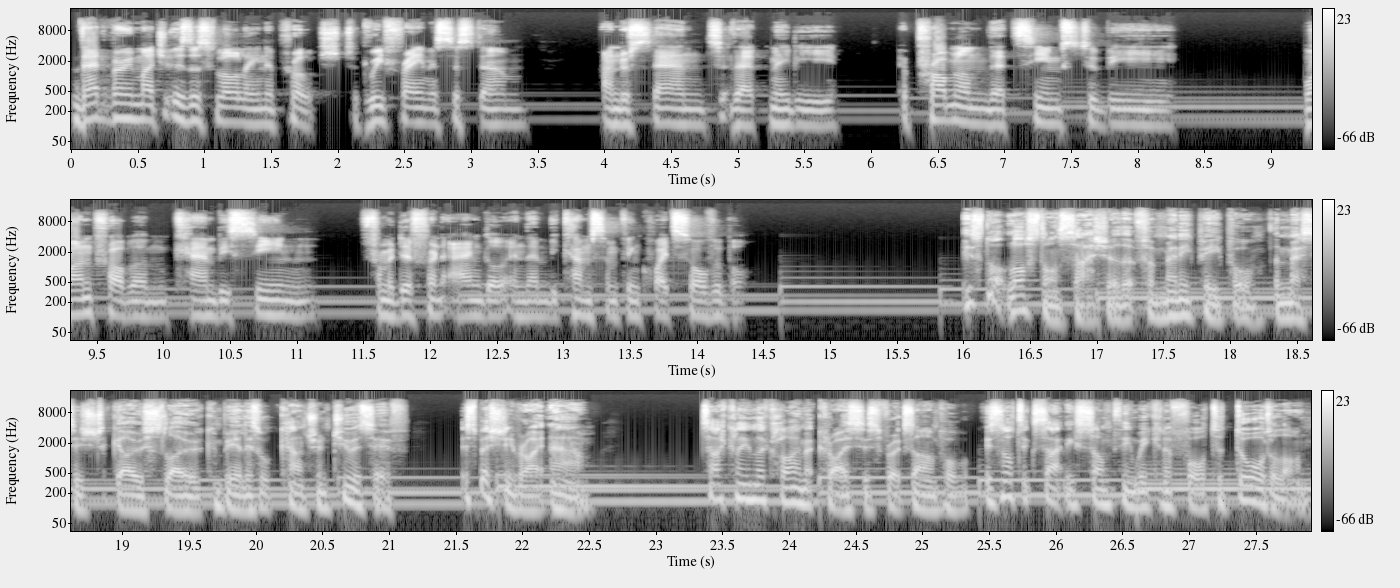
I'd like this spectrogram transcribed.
that very much is a slow lane approach to reframe a system, understand that maybe a problem that seems to be one problem can be seen from a different angle and then become something quite solvable. It's not lost on Sascha that for many people, the message to go slow can be a little counterintuitive, especially right now. Tackling the climate crisis, for example, is not exactly something we can afford to dawdle on.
